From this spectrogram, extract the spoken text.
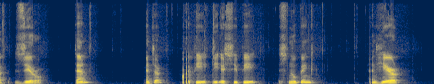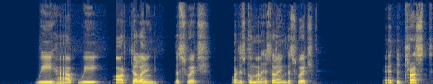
F010, enter, IP, DHCP, snooping. And here we have, we are telling the switch, or this command is telling the switch uh, to trust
